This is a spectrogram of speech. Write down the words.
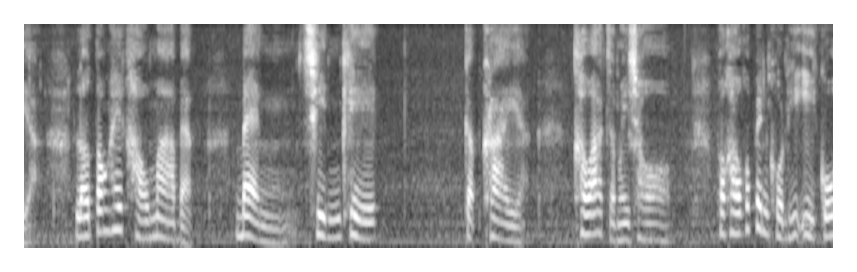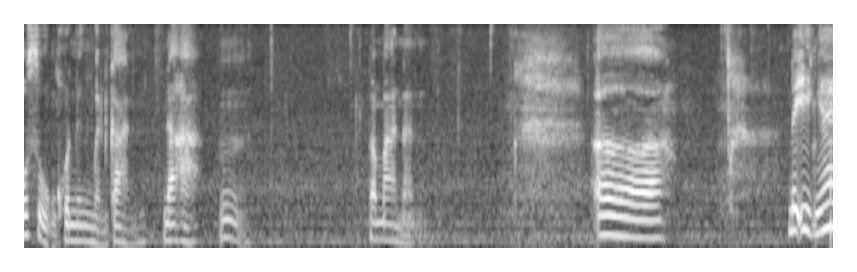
ยอะเราต้องให้เขามาแบบแบ่งชิ้นเค้ก กับใครอะเขาอาจจะไม่ชอบ เพราะเขาก็เป็นคนที่อีโก้สูงคนหนึ่งเหมือนกันนะคะ อืม ประมาณนั้น เอ่อ ในอีกแง่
